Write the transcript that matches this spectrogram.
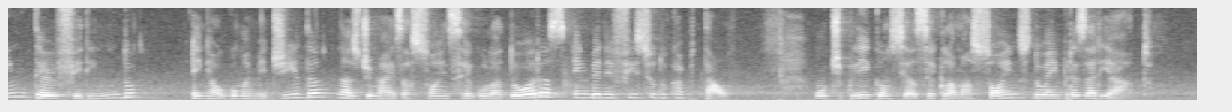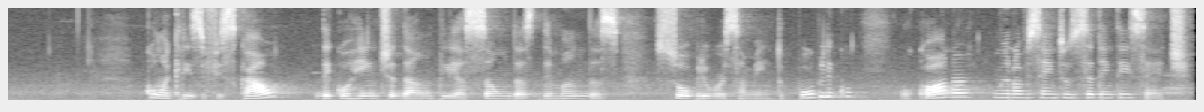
interferindo em alguma medida nas demais ações reguladoras em benefício do capital, multiplicam-se as reclamações do empresariado. Com a crise fiscal, decorrente da ampliação das demandas sobre o orçamento público, O'Connor, 1977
